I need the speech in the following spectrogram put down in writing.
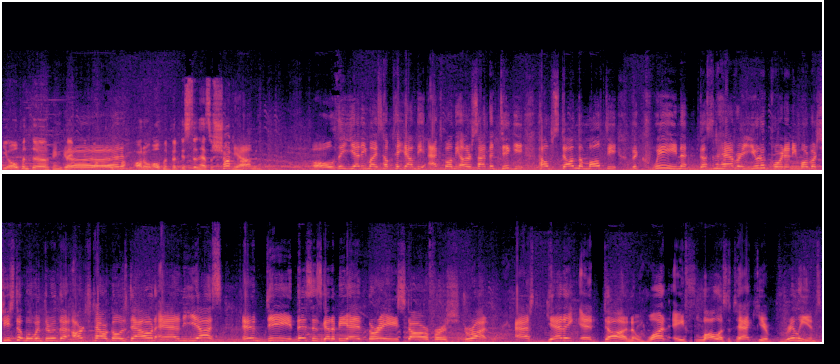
He opened the Looking good. auto open, but this still has a shot. Yeah. Oh, the Yetimites help take down the Expo on the other side. The Diggy helps stun the multi. The Queen doesn't have her unicorn anymore, but she's still moving through. The Arch Tower goes down, and yes, Indeed, this is going to be a three-star for Strut. As getting it done. What a flawless attack here. Brilliant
